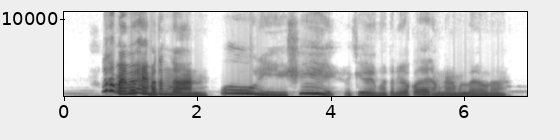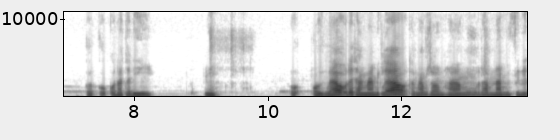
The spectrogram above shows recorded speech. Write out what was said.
ำแล้วทำไมไม่ให้มาตั้งนาน โอ้ดิชี่โอเคมาตอนนี้เราก็ได้ถังน้ำมันแล้วนะ ก็ก็ก็น่าจะดี อืมเออออกอีกแล้วได้ถังน้ำอีกแล้วถังน้ำสองถังเราทำน้ำอินฟินิ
